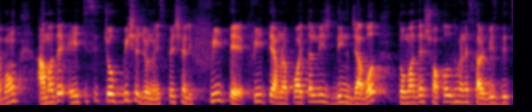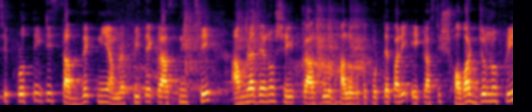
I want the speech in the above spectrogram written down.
এবং আমাদের এইচএসসি চব্বিশের জন্য স্পেশালি ফ্রিতে ফ্রিতে আমরা পঁয়তাল্লিশ দিন যাবত তোমাদের সকল ধরনের সার্ভিস দিচ্ছি। প্রত্যেকটি সাবজেক্ট নিয়ে আমরা ফ্রিতে ক্লাস নিচ্ছি। আমরা যেন সেই ক্লাসগুলো ভালো মতো করতে পারি। এই ক্লাসটি সবার জন্য ফ্রি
